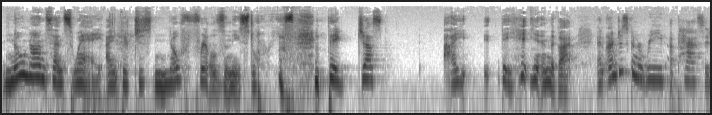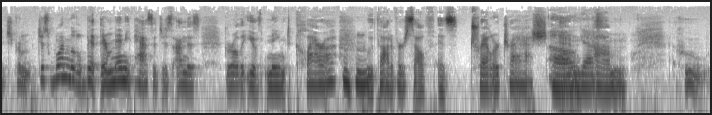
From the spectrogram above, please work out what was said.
no nonsense way. I, there's just no frills in these stories. they just, I, they hit you in the gut. And I'm just going to read a passage from just one little bit. There are many passages on this girl that you've named Clara, mm-hmm. who thought of herself as trailer trash. Oh, and, yes. Um, who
